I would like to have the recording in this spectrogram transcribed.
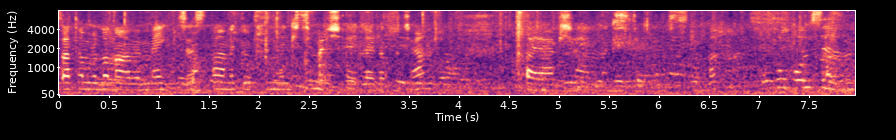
Zaten buradan AVM'ye gideceğiz. Ben de götürmek için bir şeyler alacağım. Bayağı bir şey almak istiyorum aslında. Sizin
